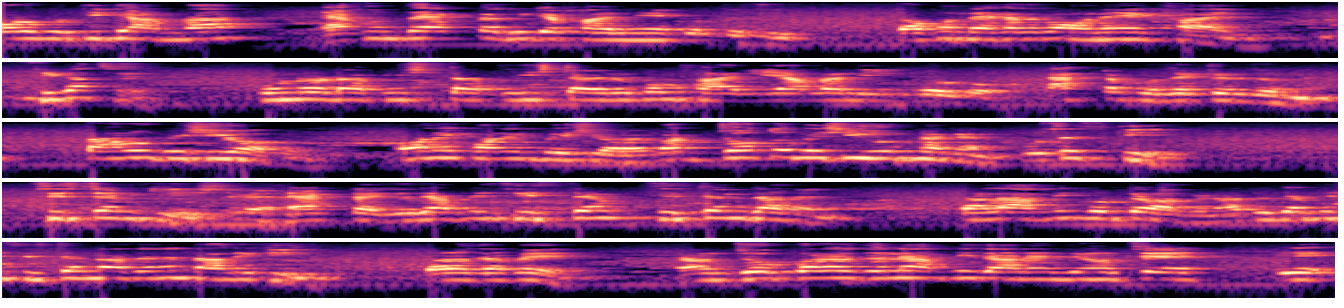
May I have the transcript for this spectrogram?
পরবর্তীতে আমরা এখন তো একটা দুইটা ফাইল নিয়ে করতেছি। তখন দেখা যাবে অনেক ফাইল ঠিক আছে? পনেরোটা, বিশটা, ত্রিশটা এরকম ফাইল নিয়ে আমরা লিঙ্ক করব একটা প্রজেক্টের জন্য। তারও বেশি হবে। অনেক অনেক বেশি হবে। বাট যত বেশি হোক না কেন প্রসেস কি? সিস্টেম কি? একটাই। যদি আপনি সিস্টেম সিস্টেম জানেন, তাহলে আপনি করতে পারবেন। আর যদি আপনি সিস্টেম না জানেন, তাহলে কি করা যাবে? কারণ যোগ করার জন্য আপনি জানেন যে হচ্ছে এ,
